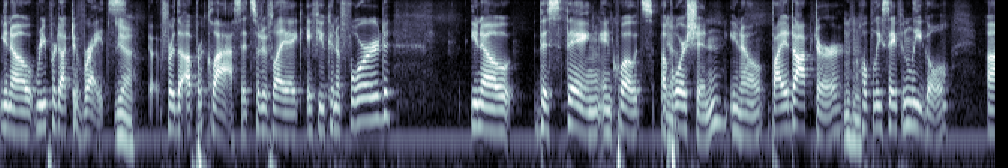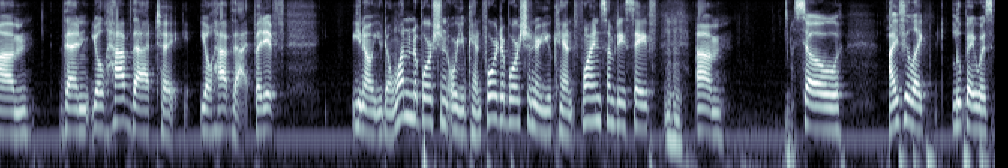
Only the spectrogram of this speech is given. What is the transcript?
you know reproductive rights Yeah. for the upper class. It's sort of like if you can afford, you know, this thing in quotes, abortion, you know, by a doctor, hopefully safe and legal, um, then you'll have that. To, you'll have that. But if you know you don't want an abortion, or you can't afford abortion, or you can't find somebody safe, um, so I feel like Lupe was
